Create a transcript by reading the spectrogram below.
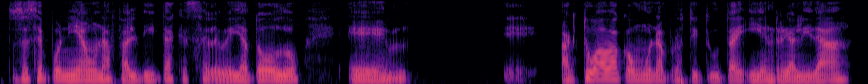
Entonces se ponía unas falditas que se le veía todo. Em, eh, actuaba como una prostituta y en realidad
